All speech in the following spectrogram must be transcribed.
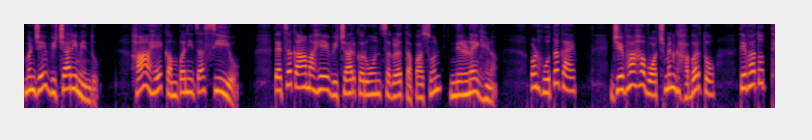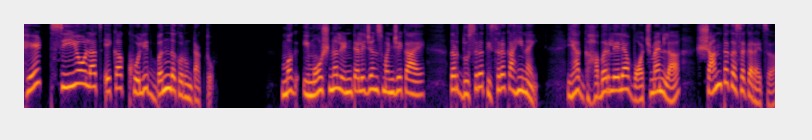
म्हणजे विचारी मेंदू. हा आहे कंपनीचा सीईओ त्याचं काम आहे विचार करून सगळं तपासून निर्णय घेणं. पण होतं काय? जेव्हा हा वॉचमॅन घाबरतो तेव्हा तो थेट सीईओलाच एका खोलीत बंद करून टाकतो. मग इमोशनल इंटेलिजन्स म्हणजे काय? तर दुसरं तिसरं काही नाही. ह्या घाबरलेल्या वॉचमॅनला शांत कसं करायचं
